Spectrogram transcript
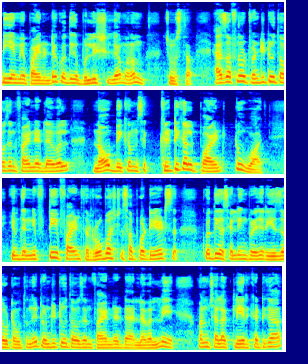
డిఎంఏ పైన ఉంటే కొద్దిగా బుల్లిష్గా మనం చూస్తాం. As of now twenty two thousand five hundred level now becomes a critical point to watch if the Nifty finds robust support ఎయిట్స్ కొద్దిగా సెల్లింగ్ ప్రెజర్ ఈజ్ అవుట్ అవుతుంది. Twenty two thousand five hundred లెవెల్ని మనం చాలా క్లియర్ కట్గా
